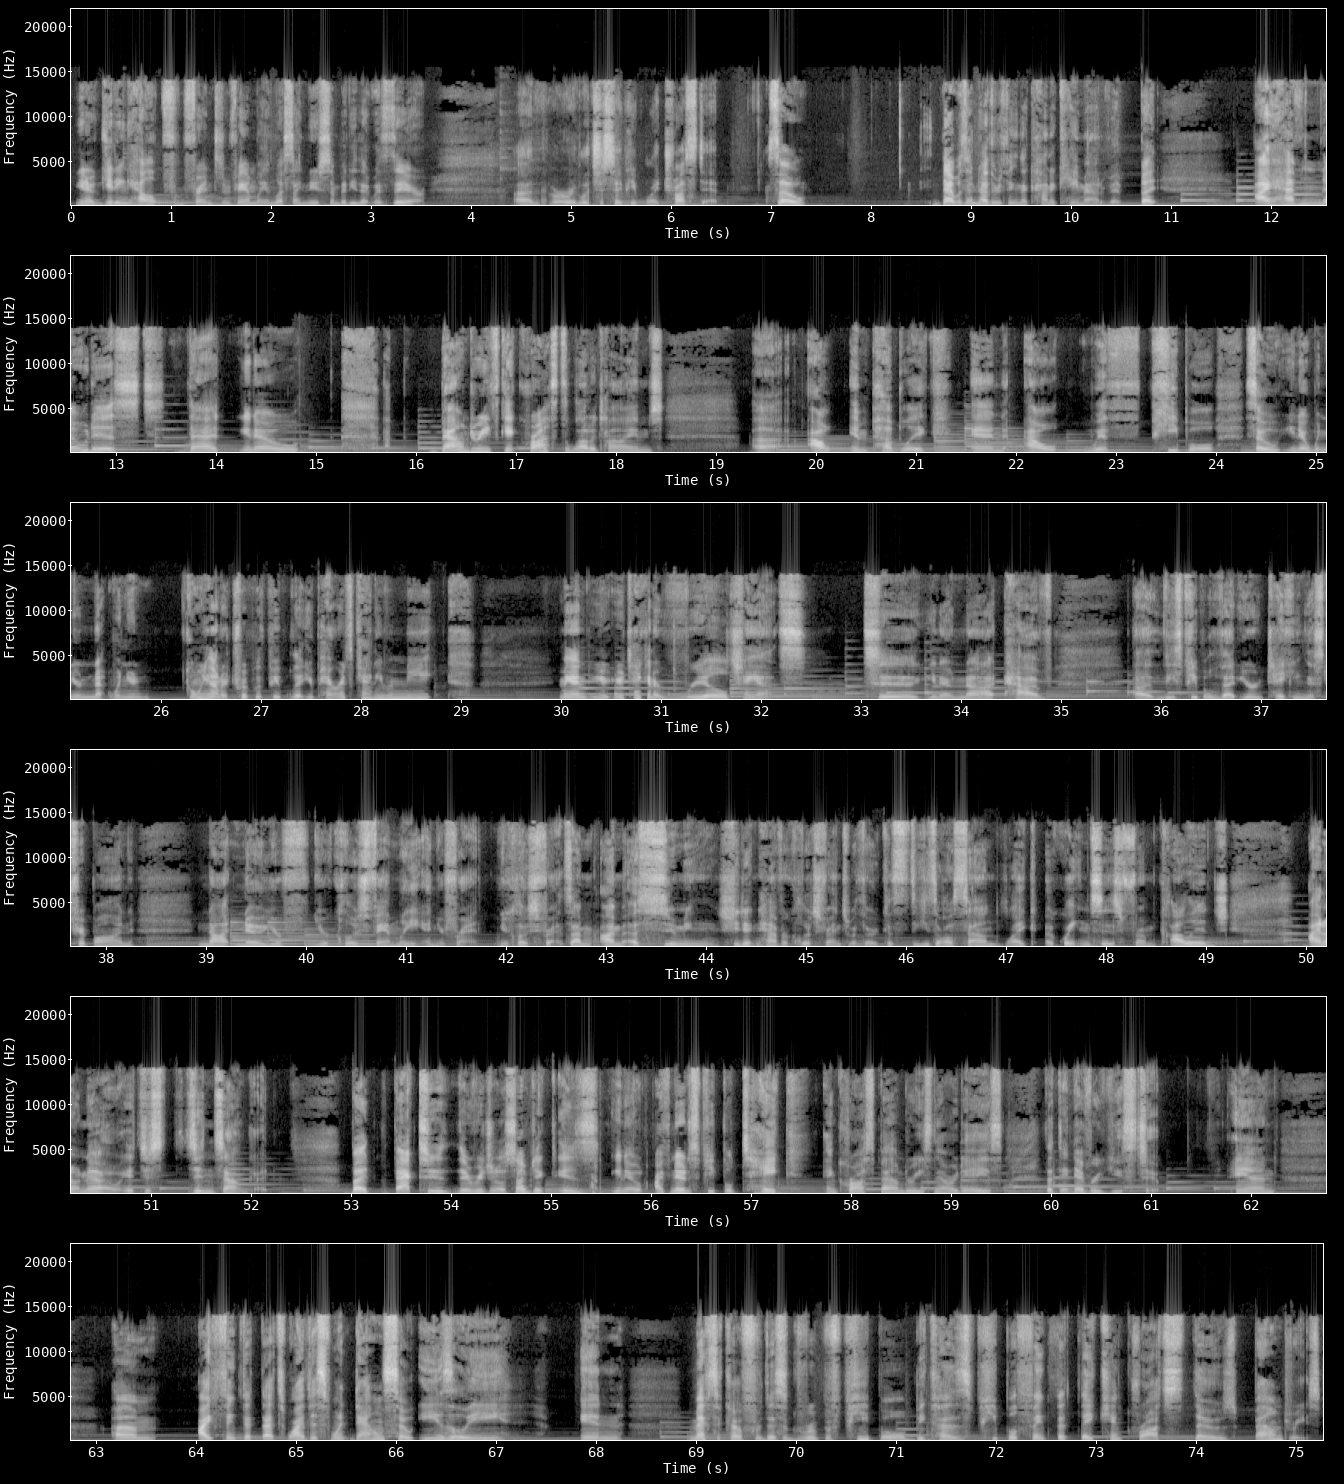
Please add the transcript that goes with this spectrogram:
you know, getting help from friends and family unless I knew somebody that was there, uh, or let's just say people I trusted. So that was another thing that kind of came out of it. But I have noticed that you know boundaries get crossed a lot of times uh, out in public and out with people. So you know when you're not when you're going on a trip with people that your parents can't even meet, man, you're, you're taking a real chance to you know not have uh, these people that you're taking this trip on not know your your close family and your friend your close friends. I'm I'm assuming she didn't have her close friends with her because these all sound like acquaintances from college. I don't know. It just didn't sound good. But back to the original subject is, you know, I've noticed people take and cross boundaries nowadays that they never used to. And um, I think that that's why this went down so easily in Mexico for this group of people because people think that they can cross those boundaries.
